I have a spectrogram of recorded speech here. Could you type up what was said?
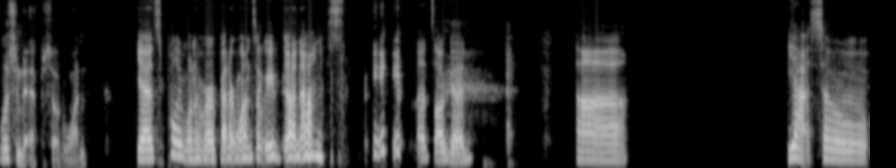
listen to episode one. Yeah, it's probably one of our better ones that we've done, honestly. That's all good. Uh yeah, so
